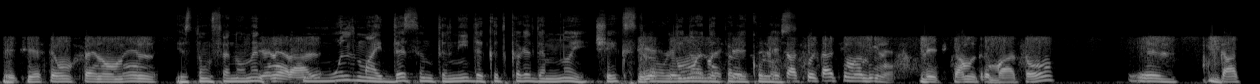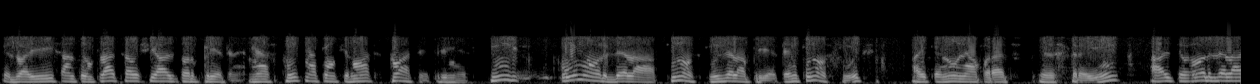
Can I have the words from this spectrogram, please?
Deci este un fenomen Este un fenomen General. mult mai des întâlnit decât credem noi și Este extraordinar mult de mai periculos. Deci ascultați-mă bine. Deci că am întrebat-o e, dacă doar ei s-a întâmplat sau și altor prietene. Mi-a spus, mi-a confirmat, toate primesc. Uneori de la cunoscuți, de la prieteni cunoscuți, adică nu neapărat e, străini, alte ori de la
